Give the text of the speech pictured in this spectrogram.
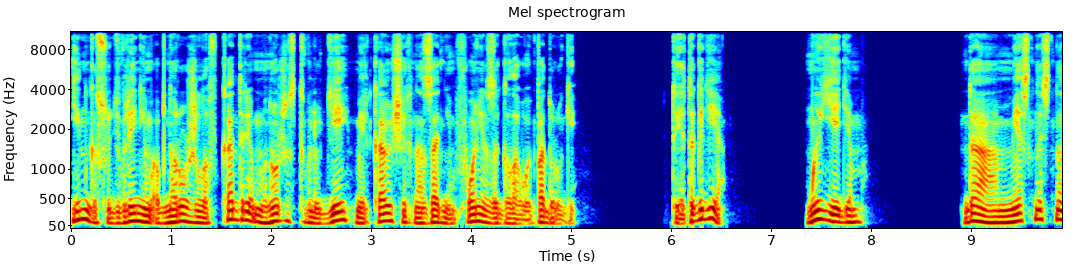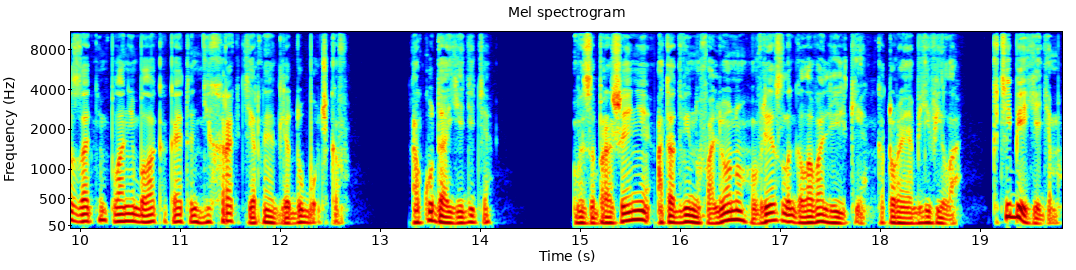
Инга с удивлением обнаружила в кадре множество людей, мелькающих на заднем фоне за головой подруги. «Ты это где?» «Мы едем». Да, местность на заднем плане была какая-то нехарактерная для дубочков. «А куда едете?» В изображение, отодвинув Алену, влезла голова Лильки, которая объявила. «К тебе едем.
